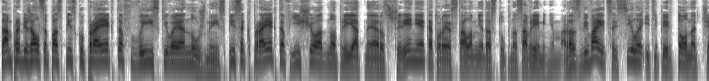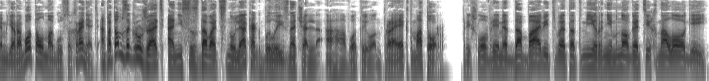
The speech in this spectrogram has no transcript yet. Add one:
Там пробежался по списку проектов, выискивая нужный. Список проектов — еще одно приятное расширение, которое стало мне доступно со временем. Развивается сила, и теперь то, над чем я работал, могу сохранять. А потом загружать, а не создавать с нуля, как было изначально. Ага, вот и он, проект «Мотор». Пришло время добавить в этот мир немного технологий.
